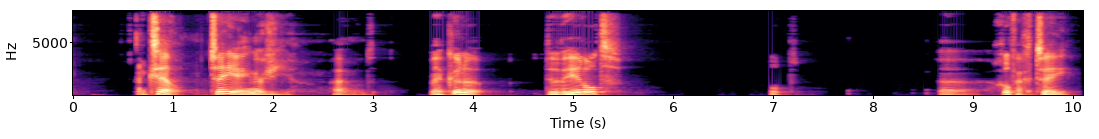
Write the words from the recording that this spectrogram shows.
ik zei al, twee energieën. Uh, wij kunnen de wereld op uh, grofweg twee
